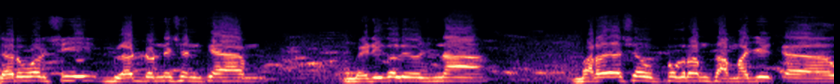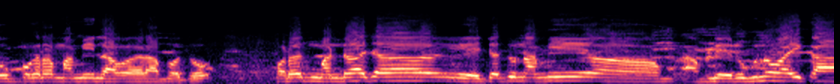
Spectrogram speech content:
दरवर्षी ब्लड डोनेशन कॅम्प मेडिकल योजना बऱ्याच अशा उपक्रम सामाजिक उपक्रम आम्ही लाव राबवतो. परत मंडळाच्या याच्यातून आम्ही आपले आपली रुग्णवाहिका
